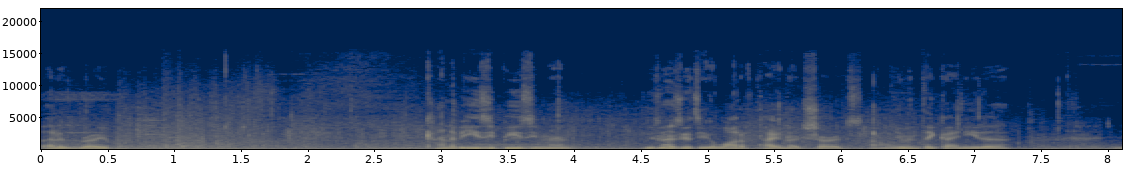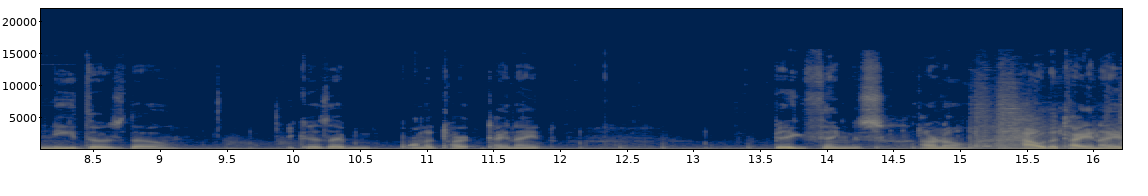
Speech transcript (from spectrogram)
That is right. Kind of easy peasy, man. These guys get you a lot of Titanite shards. I don't even think I need a need those though, because I'm on a Titanite. Big things. I don't know how the Titanite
